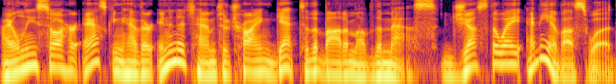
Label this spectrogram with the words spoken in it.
I only saw her asking Heather in an attempt to try and get to the bottom of the mess, just the way any of us would.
